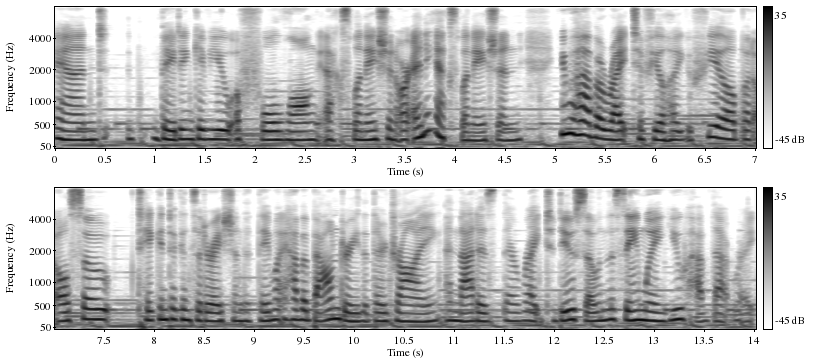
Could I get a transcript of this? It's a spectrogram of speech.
and they didn't give you a full long explanation or any explanation, you have a right to feel how you feel, but also take into consideration that they might have a boundary that they're drawing, and that is their right to do so in the same way you have that right.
